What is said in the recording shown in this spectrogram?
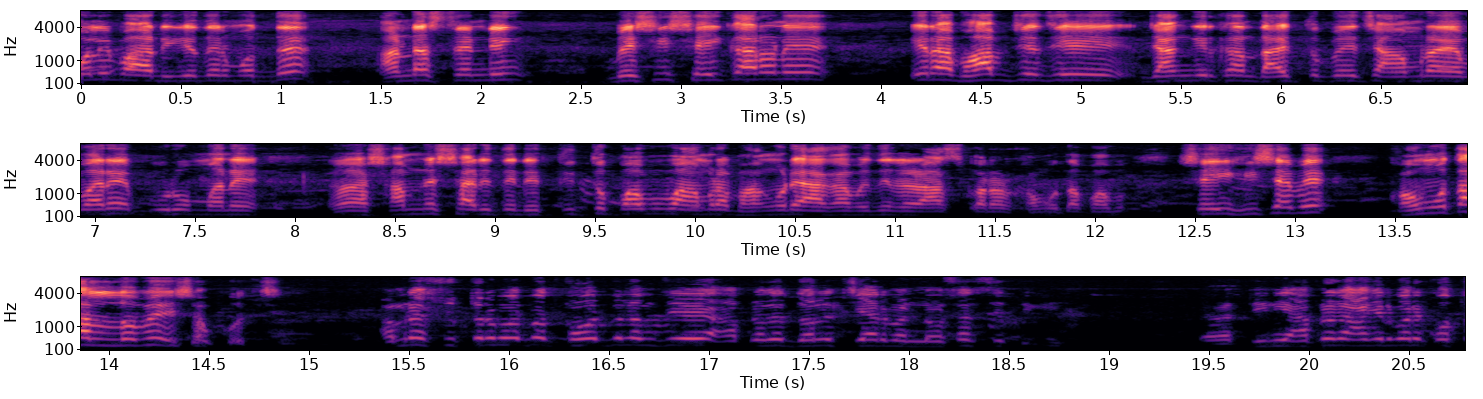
বলি বা নিজেদের মধ্যে আন্ডারস্ট্যান্ডিং বেশি, সেই কারণে এরা ভাবছে যে জাহাঙ্গীর খান দায়িত্ব পেয়েছে আমরা এবারে পুরো মানে সামনের সারিতে নেতৃত্ব পাবো বা আমরা ভাঙড়ে আগামী দিনে রাজ করার ক্ষমতা পাবো। সেই হিসেবে ক্ষমতার লোভে এসব করছে। আমরা সূত্র মারফত খবর পেলাম যে আপনাদের দলের চেয়ারম্যান নৌসাদ সিদ্দিকী তিনি আপনারা আগের বারে কত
